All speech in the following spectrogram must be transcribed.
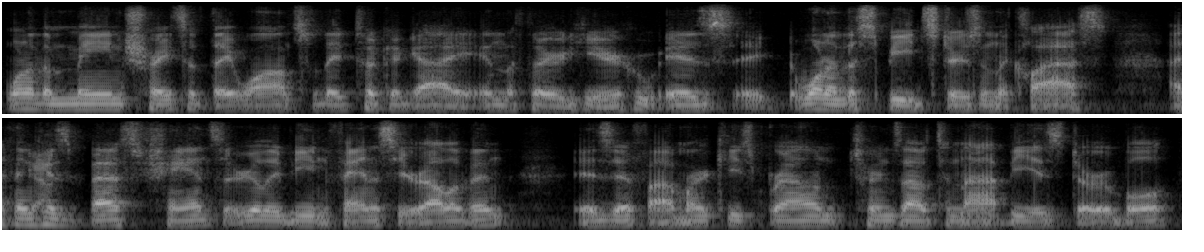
one of the main traits that they want. So they took a guy in the third here who is one of the speedsters in the class. I think Yeah. his best chance at really being fantasy relevant is if uh, Marquise Brown turns out to not be as durable,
